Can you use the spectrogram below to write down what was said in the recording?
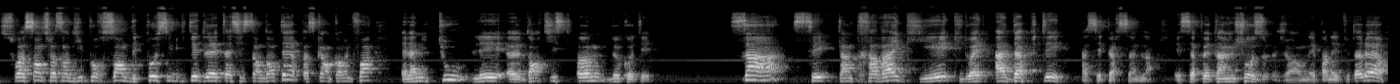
60-70% des possibilités d'être assistante dentaire, parce qu'encore une fois, elle a mis tous les euh, dentistes hommes de côté. Ça, c'est un travail qui, est, qui doit être adapté à ces personnes-là. Et ça peut être la même chose, j'en ai parlé tout à l'heure,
